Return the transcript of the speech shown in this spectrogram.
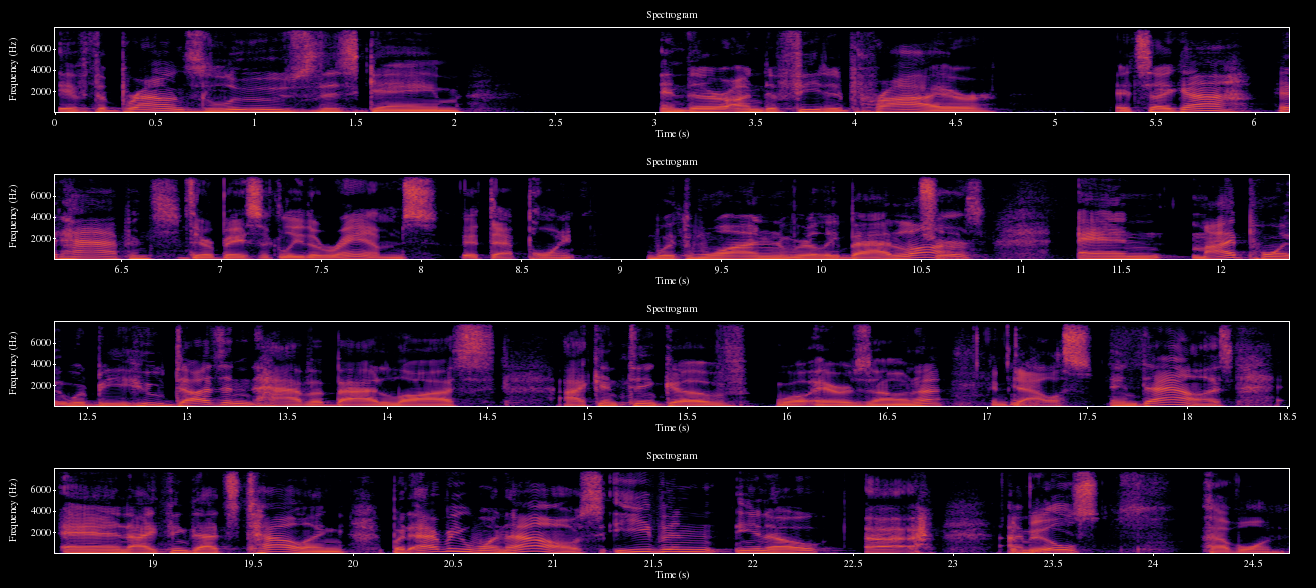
if the Browns lose this game and they're undefeated prior, it's like, ah, it happens They're basically the Rams at that point. with one really bad loss. Sure. And my point would be who doesn't have a bad loss? I can think of, well, Arizona In Dallas. in Dallas. And I think that's telling. But everyone else, even, you know, uh, The I Bills have one.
